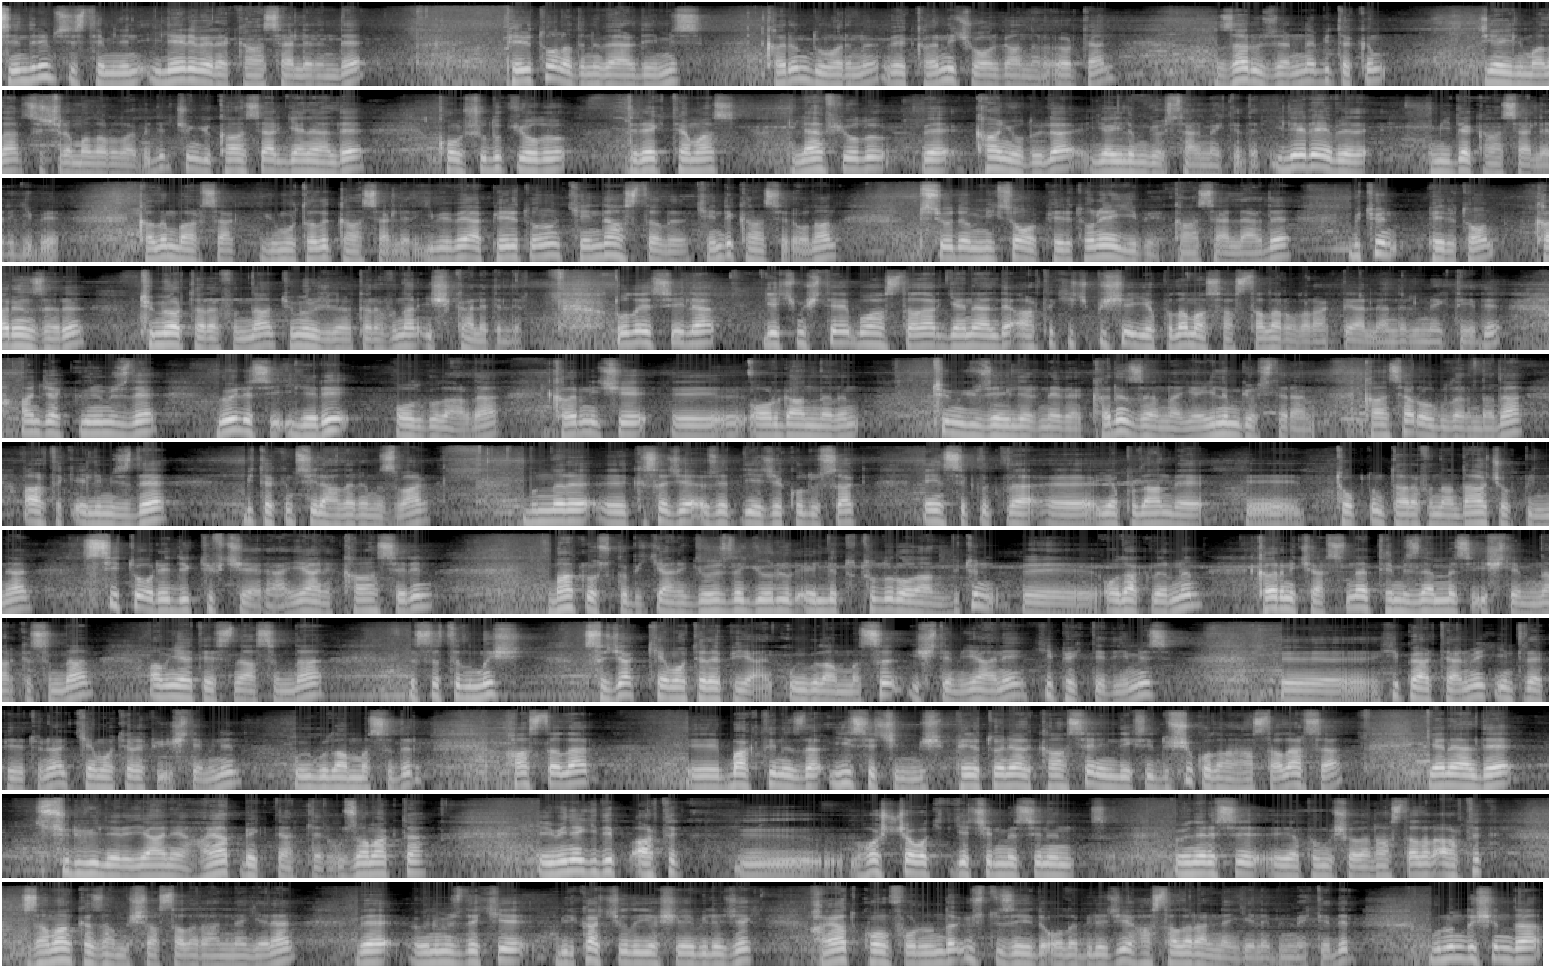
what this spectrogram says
Sindirim sisteminin ileri vere kanserlerinde periton adını verdiğimiz karın duvarını ve karın içi organları örten zar üzerine bir takım yayılmalar, sıçramalar olabilir. Çünkü kanser genelde komşuluk yolu, direkt temas, lenf yolu ve kan yoluyla yayılım göstermektedir. İleri evre mide kanserleri gibi, kalın bağırsak, yumurtalık kanserleri gibi veya peritonun kendi hastalığı, kendi kanseri olan pseudomyxoma peritonea gibi kanserlerde bütün periton, karın zarı tümör tarafından, tümör hücreleri tarafından işgal edilir. Dolayısıyla geçmişte bu hastalar genelde artık hiçbir şey yapılamaz hastalar olarak değerlendirilmekteydi. Ancak günümüzde böylesi ileri olgularda karın içi e, organların tüm yüzeylerine ve karın zarına yayılım gösteren kanser olgularında da artık elimizde bir takım silahlarımız var. Bunları e, kısaca özetleyecek olursak en sıklıkla e, yapılan ve e, toplum tarafından daha çok bilinen sitoredüktif cerrahi yani kanserin makroskopik yani gözle görülür, elle tutulur olan bütün e, odaklarının karın içerisinden temizlenmesi işleminin arkasından ameliyat esnasında ısıtılmış sıcak kemoterapi yani uygulanması işlemi yani HIPEK dediğimiz e, hipertermik intraperitoneal kemoterapi işleminin uygulanmasıdır. Hastalar e, baktığınızda iyi seçilmiş peritoneal kanser indeksi düşük olan hastalarsa genelde sürvileri yani hayat beklentileri uzamakta. Evine gidip artık e, hoşça vakit geçirmesinin önerisi yapılmış olan hastalar artık zaman kazanmış hastalar haline gelen ve önümüzdeki birkaç yılı yaşayabilecek, hayat konforunda üst düzeyde olabileceği hastalar haline gelebilmektedir. Bunun dışında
